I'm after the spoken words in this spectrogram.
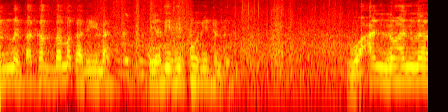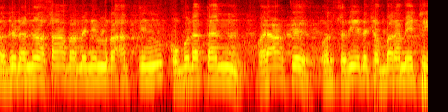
എന്ന് തഖദ്ദമ ഖരീബൻ ഈ ഹദീസ് ഇപ്പോൾ ഓതിയിട്ടുണ്ട് وعنه أن رجلا أصاب من امرأة قبلة ഒരാൾക്ക് ഒരു സ്ത്രീയുടെ ചുംബനമേറ്റ്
